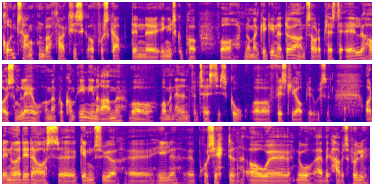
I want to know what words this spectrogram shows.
Grundtanken var faktisk at få skabt den øh, engelske pop, hvor når man gik ind ad døren, så var der plads til alle, høj som lav, og man kunne komme ind i en ramme, hvor, hvor man havde en fantastisk god og festlig oplevelse. Og det er noget af det, der også øh, gennemsyrer øh, hele øh, projektet. Og øh, nu er vi, har vi selvfølgelig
